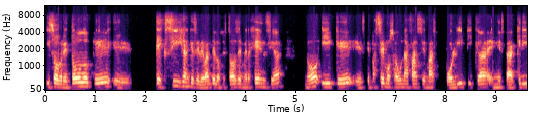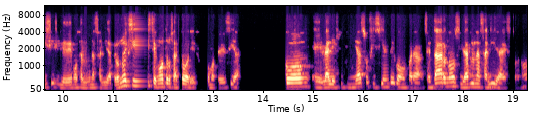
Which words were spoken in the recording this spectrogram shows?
Y sobre todo que eh, exijan que se levanten los estados de emergencia, ¿no? Y que este, pasemos a una fase más política en esta crisis y le demos alguna salida. Pero no existen otros actores, como te decía, con eh, la legitimidad suficiente como para sentarnos y darle una salida a esto, ¿no?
